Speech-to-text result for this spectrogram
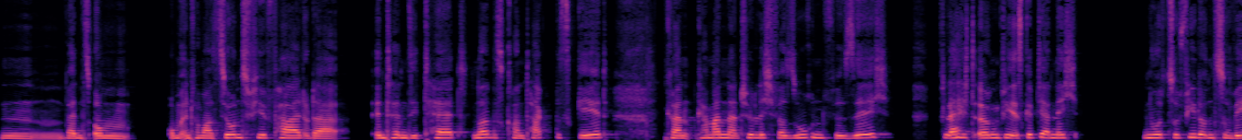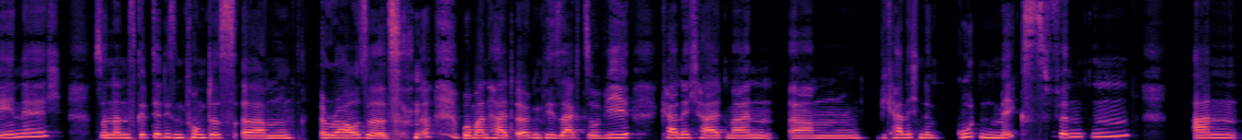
wenn es um, um Informationsvielfalt oder Intensität ne, des Kontaktes geht, kann, kann man natürlich versuchen für sich, vielleicht irgendwie, es gibt ja nicht nur zu viel und zu wenig, sondern es gibt ja diesen Punkt des ähm, Arousals, ne? wo man halt irgendwie sagt, so wie kann ich halt meinen, ähm, wie kann ich einen guten Mix finden an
